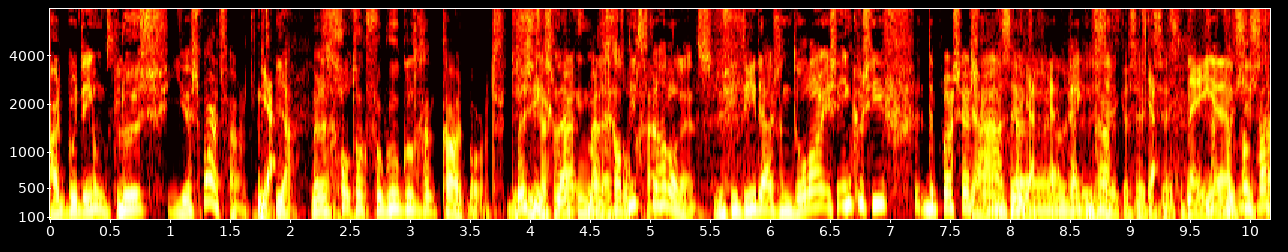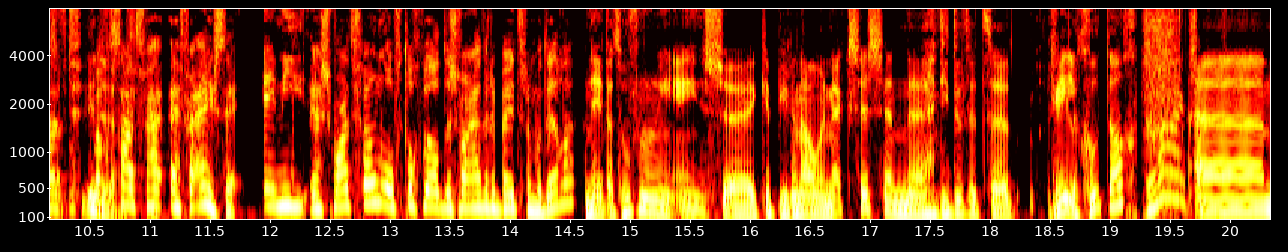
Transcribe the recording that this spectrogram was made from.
Cardboarding plus je smartphone. Ja. Ja, maar dat geldt ook voor Google Cardboard. Dus die Precies, maar, vergelijking maar dat geldt niet voor de HoloLens. Dus die 3000 dollar is inclusief de processor Ja, en zeker. de Ja, ja, zeker, zeker, Ja. zeker. Nee, Ja, eh, wat, je wat, wat, wat staat ver- er vereisten? Any eh, smartphone of toch wel de zwaardere, betere modellen? Nee, dat hoeft nog niet eens. Uh, ik heb hier een oude Nexus en uh, die doet het uh, redelijk goed nog. Ah,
